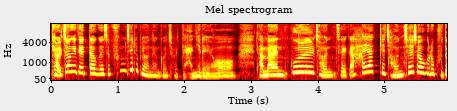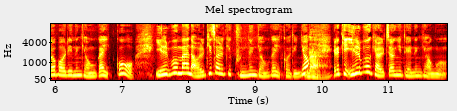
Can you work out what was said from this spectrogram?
결정이 됐다고 해서 품질이 변한 건 절대 아니래요. 다만 꿀 전체가 하얗게 전체적으로 굳어버리는 경우가 있고 일부만 얼기설기 굳는 경우가 있거든요. 네. 이렇게 일부 결정이 되는 경우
